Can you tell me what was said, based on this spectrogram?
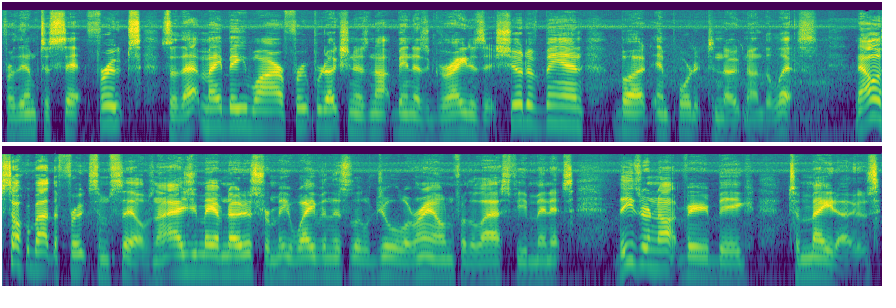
for them to set fruits. So that may be why our fruit production has not been as great as it should have been, but important to note nonetheless. Now let's talk about the fruits themselves. Now as you may have noticed from me waving this little jewel around for the last few minutes, these are not very big tomatoes.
